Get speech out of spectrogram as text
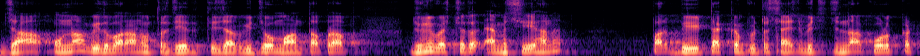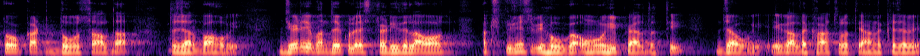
ਜਾਂ ਉਹਨਾਂ ਉਮੀਦਵਾਰਾਂ ਨੂੰ ਤਰਜੀਹ ਦਿੱਤੀ ਜਾਵੇਗੀ ਜੋ ਮਾਨਤਾ ਪ੍ਰਾਪਤ ਯੂਨੀਵਰਸਿਟੀ ਤੋਂ ਐਮਸੀਏ ਹਨ। ਪਰ ਬੀਟੈਕ ਕੰਪਿਊਟਰ ਸਾਇੰਸ ਵਿੱਚ ਜਿਨ੍ਹਾਂ ਕੋਲ ਘੱਟੋ ਘੱਟ 2 ਸਾਲ ਦਾ ਤਜਰਬਾ ਹੋਵੇ, ਜਿਹੜੇ ਬੰਦੇ ਕੋਲੇ ਸਟੱਡੀ ਦੇ ਇਲਾਵਾ ਐਕਸਪੀਰੀਅੰਸ ਵੀ ਹੋਊਗਾ, ਉਹਨੂੰ ਹੀ ਪਹਿਲ ਦਿੱਤੀ ਜਾਊਗੀ। ਇਹ ਗੱਲ ਦਾ ਖਾਸ ਤੌਰ 'ਤੇ ਧਿਆਨ ਰੱਖਿਆ ਜਾਵੇ।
